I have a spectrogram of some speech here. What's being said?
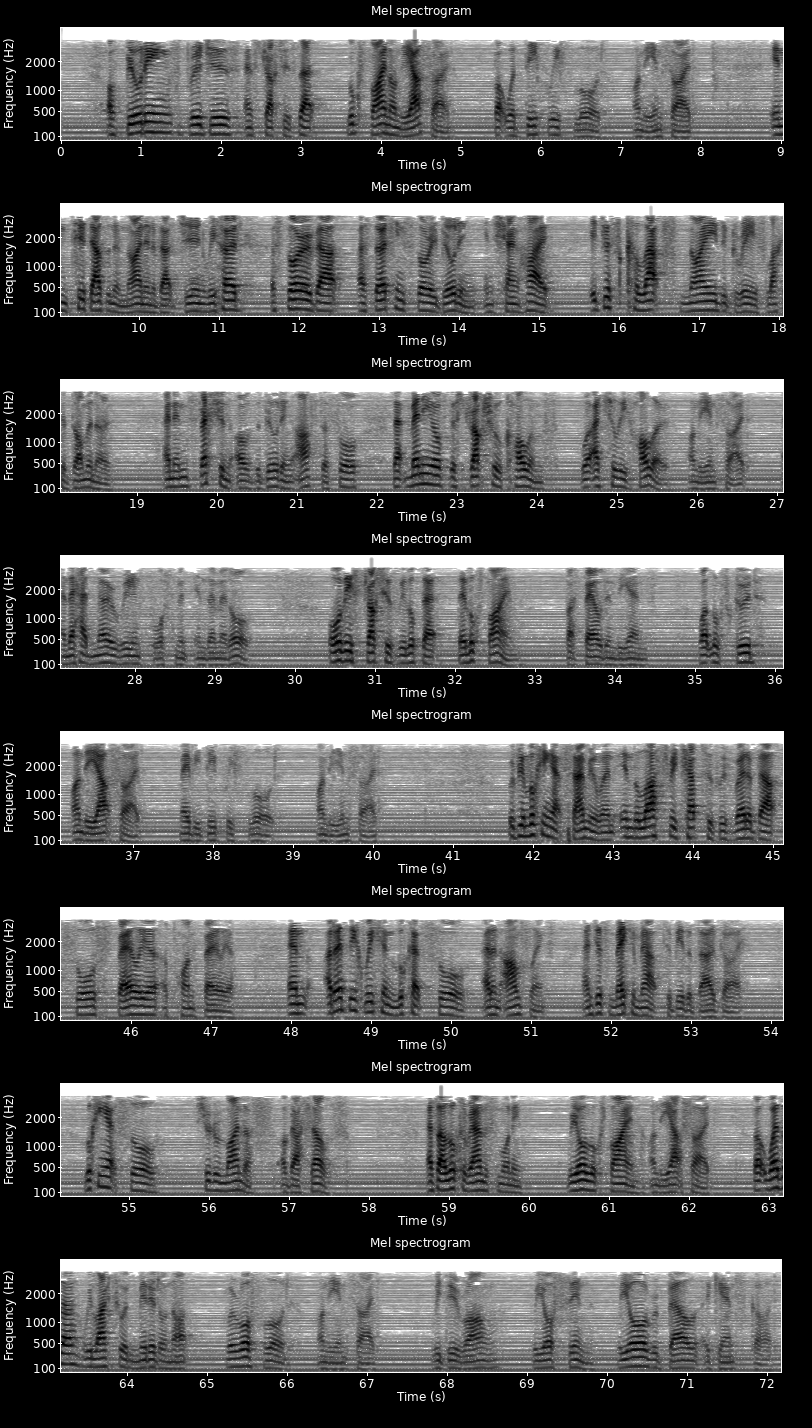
of buildings, bridges, and structures that looked fine on the outside, but were deeply flawed on the inside. In 2009, in about June, we heard a story about a 13-story building in Shanghai. It just collapsed 90 degrees like a domino. An inspection of the building after saw that many of the structural columns were actually hollow on the inside and they had no reinforcement in them at all. All these structures we looked at, they looked fine, but failed in the end. What looks good on the outside may be deeply flawed on the inside. We've been looking at Samuel, and in the last three chapters, we've read about Saul's failure upon failure. And I don't think we can look at Saul at an arm's length and just make him out to be the bad guy. Looking at Saul should remind us of ourselves. As I look around this morning, we all look fine on the outside, but whether we like to admit it or not, we're all flawed on the inside. We do wrong, we all sin, we all rebel against God.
